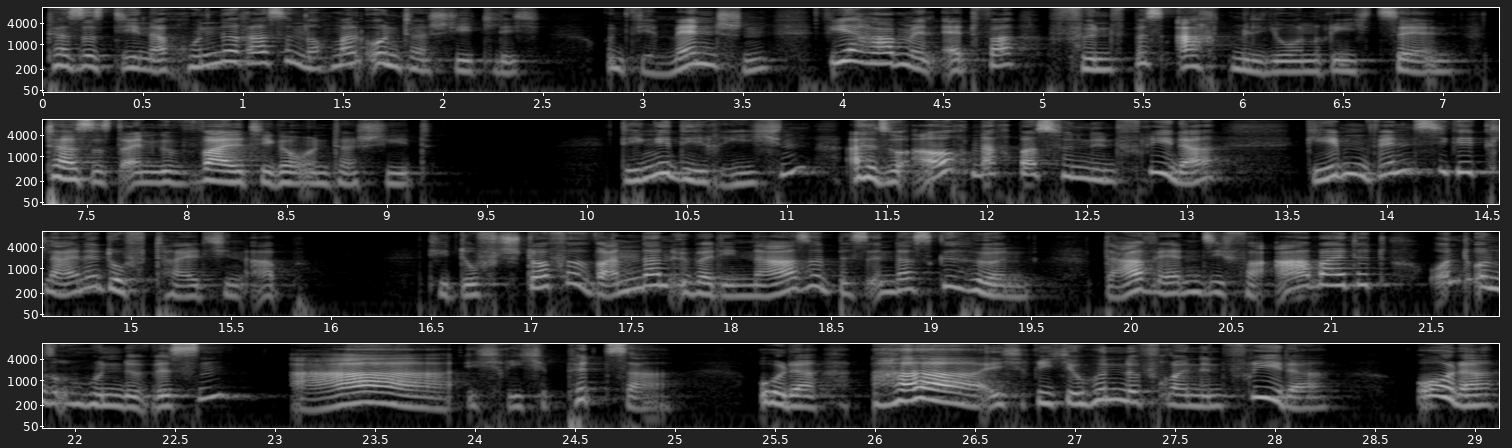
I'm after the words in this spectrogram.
Das ist je nach Hunderasse nochmal unterschiedlich. Und wir Menschen, wir haben in etwa 5 bis 8 Millionen Riechzellen. Das ist ein gewaltiger Unterschied. Dinge, die riechen, also auch Nachbarshündin Frieda, geben winzige kleine Duftteilchen ab. Die Duftstoffe wandern über die Nase bis in das Gehirn. Da werden sie verarbeitet und unsere Hunde wissen, Ah, ich rieche Pizza. Oder Ah, ich rieche Hundefreundin Frieda. Oder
